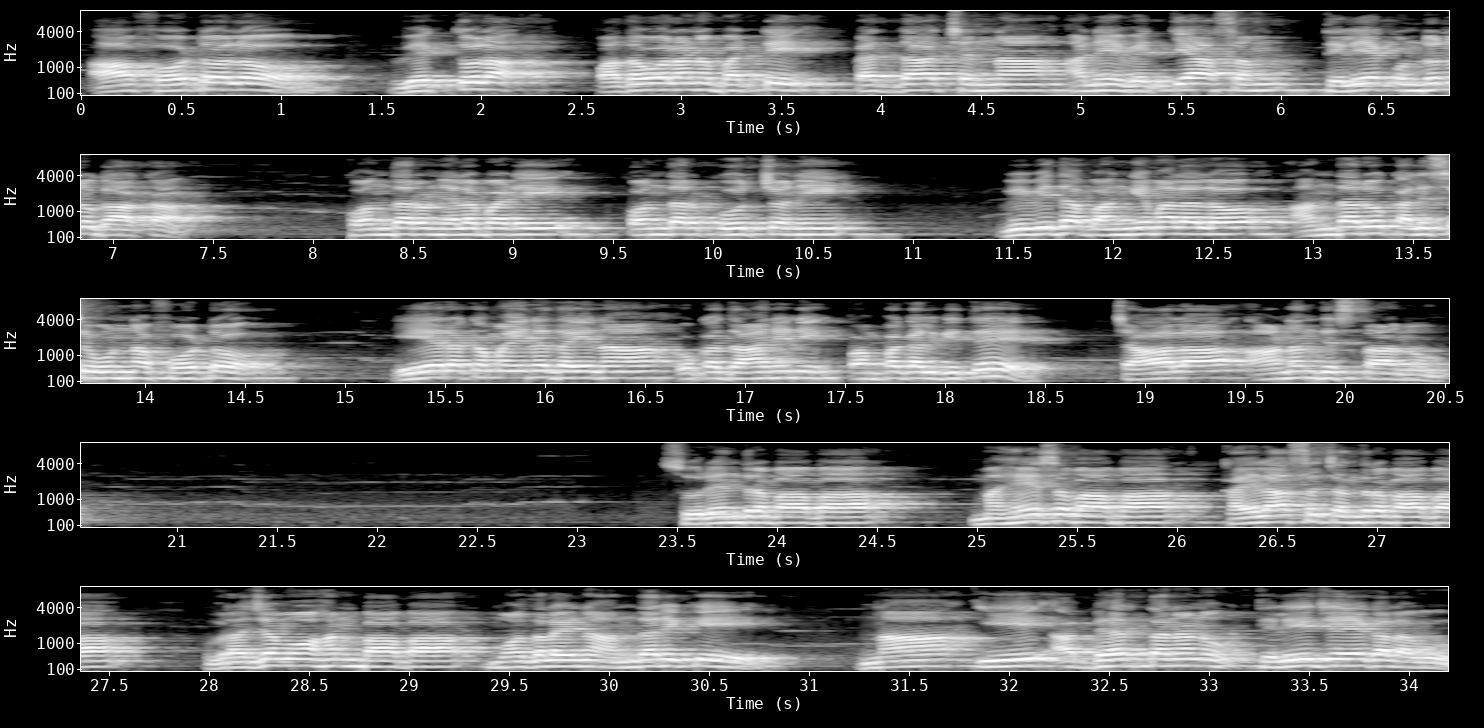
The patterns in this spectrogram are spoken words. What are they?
ఆ ఫోటోలో వ్యక్తుల పదవులను బట్టి పెద్ద చిన్న అనే వ్యత్యాసం తెలియకుండునుగాక కొందరు నిలబడి కొందరు కూర్చొని వివిధ భంగిమలలో అందరూ కలిసి ఉన్న ఫోటో ఏ రకమైనదైనా ఒక దానిని పంపగలిగితే చాలా ఆనందిస్తాను. సురేంద్ర బాబా మహేశ బాబా కైలాస చంద్ర బాబా వ్రజమోహన్ బాబా మొదలైన అందరికీ నా ఈ అభ్యర్థనను తెలియజేయగలవు.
